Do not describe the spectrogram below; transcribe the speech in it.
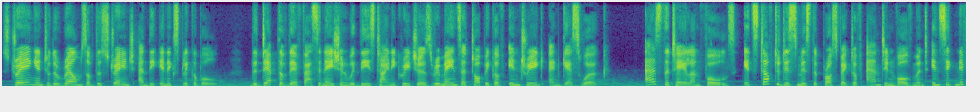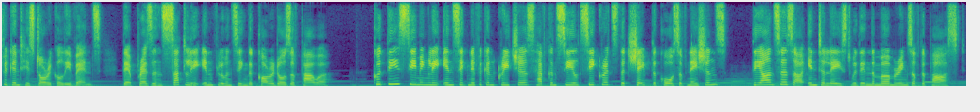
straying into the realms of the strange and the inexplicable. The depth of their fascination with these tiny creatures remains a topic of intrigue and guesswork. As the tale unfolds, it's tough to dismiss the prospect of ant involvement in significant historical events, their presence subtly influencing the corridors of power. Could these seemingly insignificant creatures have concealed secrets that shaped the course of nations? The answers are interlaced within the murmurings of the past,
